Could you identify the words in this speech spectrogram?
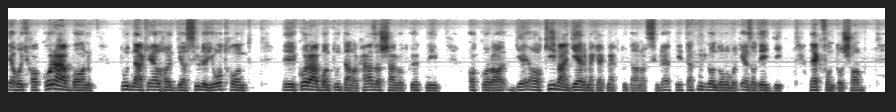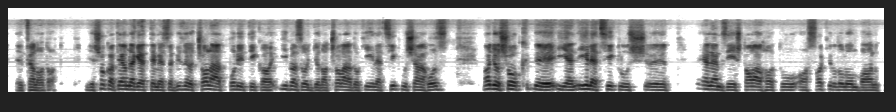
de hogyha korábban tudnák elhagyni a szülői otthont, korábban tudnának házasságot kötni, akkor a, a kívánt gyermekek meg tudnának születni. Tehát úgy gondolom, hogy ez az egyik legfontosabb feladat. Ugye sokat emlegettem ezt a bizonyos családpolitika igazodjon a családok életciklusához. Nagyon sok ilyen életciklus elemzés található a szakirodalomban,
